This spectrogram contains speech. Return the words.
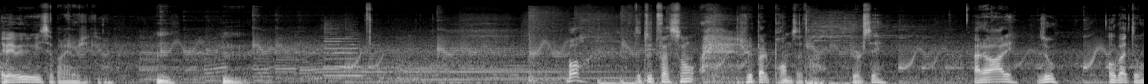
Eh ben oui, oui, ça paraît logique. Hmm. Hmm. Bon, de toute façon, je vais pas le prendre ce train, je le sais. Alors allez, zou, au bateau.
